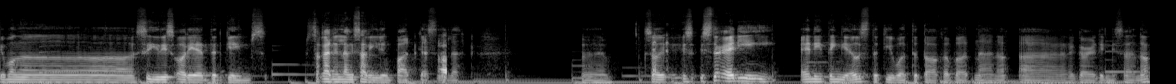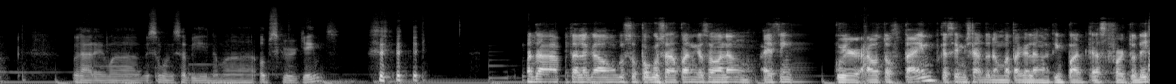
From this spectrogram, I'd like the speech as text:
yung mga series oriented games sa kanilang sariling podcast nila. Uh, so is, is there any anything else that you want to talk about na ano uh, regarding sa ano? Wala rin mga gusto mong sabihin ng mga obscure games? Madami talaga akong gusto pag-usapan kasi nga lang I think we're out of time kasi masyado nang matagal ang ating podcast for today.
